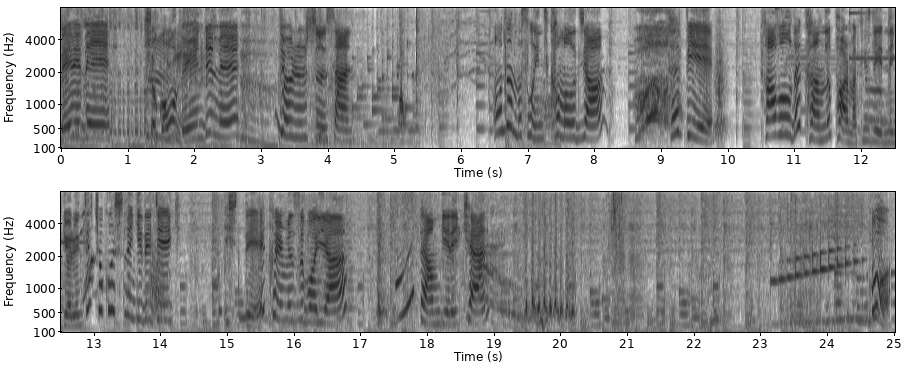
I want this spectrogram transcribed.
Be be be. Şakamı beğendin mi? Görürsün sen. Ondan nasıl intikam alacağım? Tabii. Havluda kanlı parmak izlerini görünce çok hoşuna gidecek. İşte kırmızı boya. Tam gereken. Bu.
